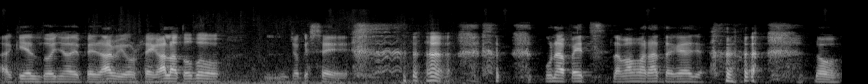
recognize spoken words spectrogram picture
aquí el dueño de Perario regala todo, yo qué sé, una pet, la más barata que haya. no.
